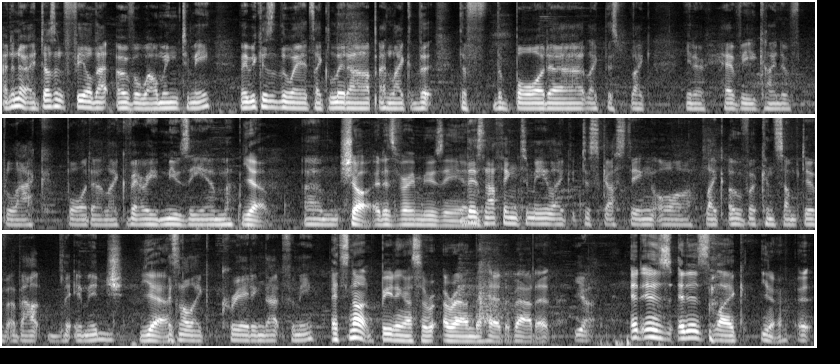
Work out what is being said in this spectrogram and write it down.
I don't know. It doesn't feel that overwhelming to me. Maybe because of the way it's like lit up and like the the the border, like this like you know heavy kind of black border, like very museum. Yeah, Um, sure, it is very museum. there's nothing to me like disgusting or like over consumptive about the image. yeah, It's not like creating that for me. it's not beating us ar- around the head about it. Yeah. It is. It is like you know, it,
